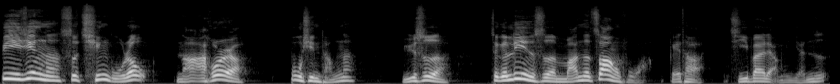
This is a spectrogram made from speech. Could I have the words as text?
毕竟呢是亲骨肉。哪会儿啊不心疼呢？于是啊，这个林氏瞒着丈夫啊，给他几百两银子。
